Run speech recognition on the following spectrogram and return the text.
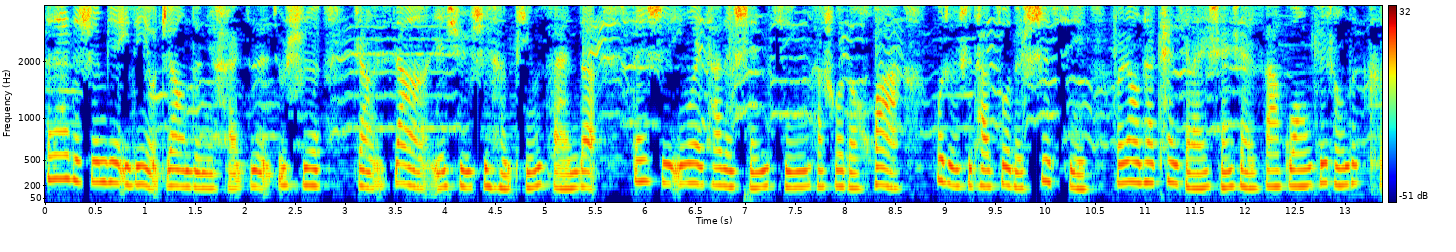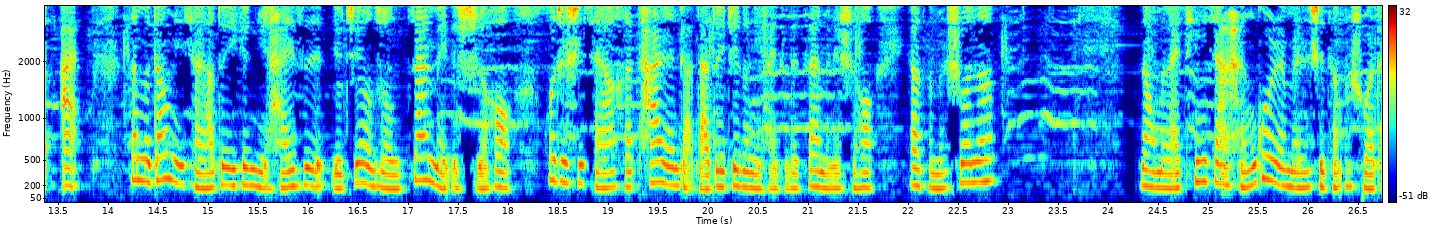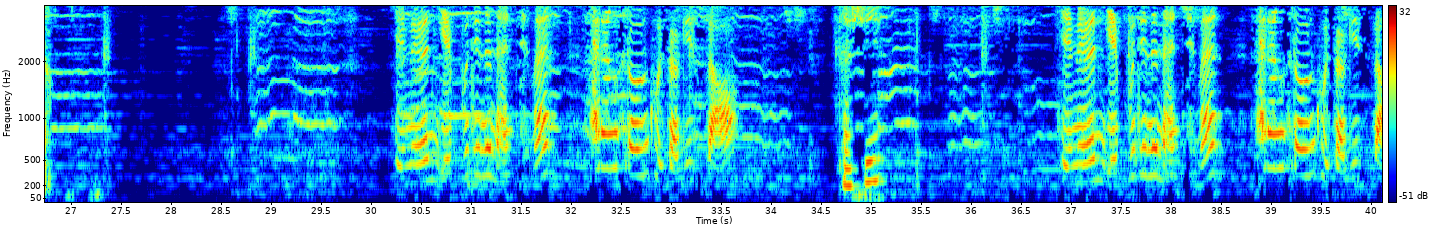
大家的身边一定有这样的女孩子，就是长相也许是很平凡的，但是因为她的神情、她说的话，或者是她做的事情，会让她看起来闪闪发光，非常的可爱。那么，当你想要对一个女孩子有这种赞美的时候，或者是想要和他人表达对这个女孩子的赞美的时候，要怎么说呢？那我们来听一下韩国人们是怎么说的。 걔는 예쁘지는 않지만 사랑스러운 구석이 있어. 다시 걔는 예쁘지는 않지만 사랑스러운 구석이 있어.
